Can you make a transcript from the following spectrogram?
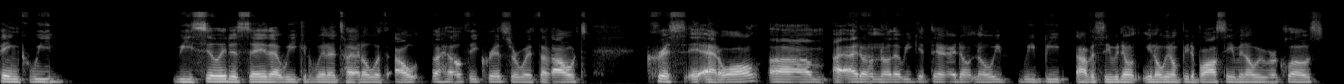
think we'd be silly to say that we could win a title without a healthy Khris or without Khris at all. Um, I, I don't know that we get there. I don't know we we beat obviously we don't you know we don't beat a Boston even though we were close.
